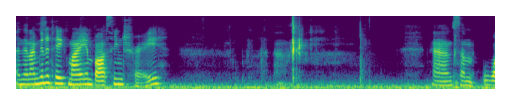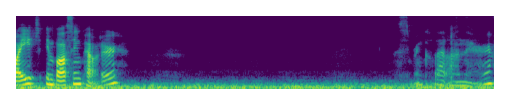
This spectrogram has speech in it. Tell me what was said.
And then I'm gonna take my embossing tray and some white embossing powder. Sprinkle that on there.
